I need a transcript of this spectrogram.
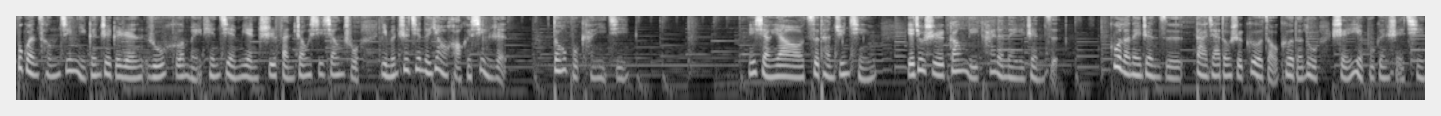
不管曾经你跟这个人如何每天见面吃饭、朝夕相处，你们之间的要好和信任都不堪一击。你想要刺探军情，也就是刚离开的那一阵子，过了那阵子，大家都是各走各的路，谁也不跟谁亲。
